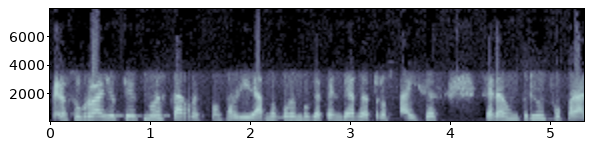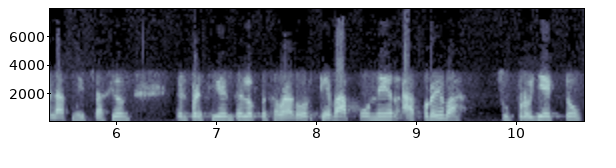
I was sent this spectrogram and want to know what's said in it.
pero subrayo que es nuestra responsabilidad, no podemos depender de otros países, será un triunfo para la administración del presidente López Obrador que va a poner a prueba su proyecto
